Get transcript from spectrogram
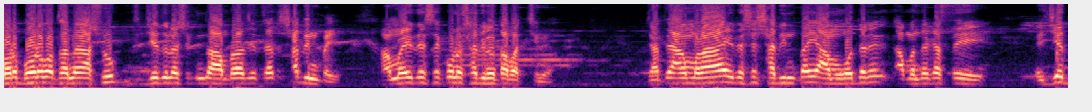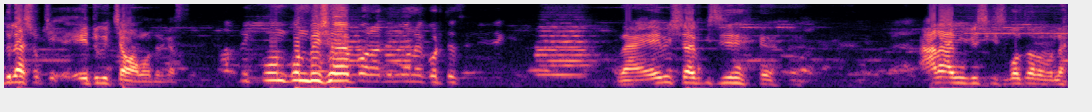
বড় বড় কথা না আসুক যে দলে আসুক কিন্তু আমরা যাতে স্বাধীন পাই। আমরা এই দেশে কোনো স্বাধীনতা পাচ্ছি না। যাতে আমরা এই দেশে স্বাধীন পাই আমাদের আমাদের কাছে যে দলে আসুক এইটুকু চাও আমাদের কাছে। আপনি কোন কোন বিষয়ে পরাধীন মনে করতেছেন? না এই বিষয়ে আমি কিছু আর আমি বেশি কিছু বলতে পারব না।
